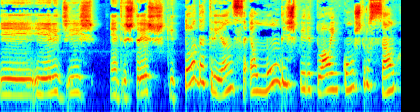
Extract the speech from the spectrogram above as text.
e, e ele diz entre os trechos que toda criança é um mundo espiritual em construção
